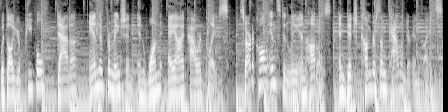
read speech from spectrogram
with all your people, data, and information in one AI powered place. Start a call instantly in huddles and ditch cumbersome calendar invites.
